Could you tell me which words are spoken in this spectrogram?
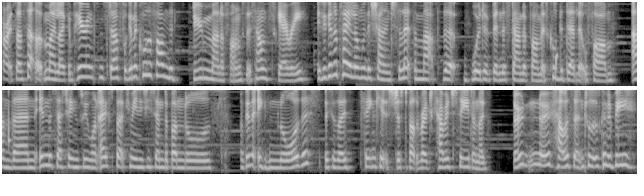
All right, so I've set up my like appearance and stuff. We're going to call the farm the Doom Manor Farm because it sounds scary. If you're going to play along with the challenge, select the map that would have been the standard farm. It's called the Dead Little Farm. And then in the settings, we want expert community center bundles. I'm going to ignore this because I think it's just about the red cabbage seed and I don't know how essential it's going to be.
